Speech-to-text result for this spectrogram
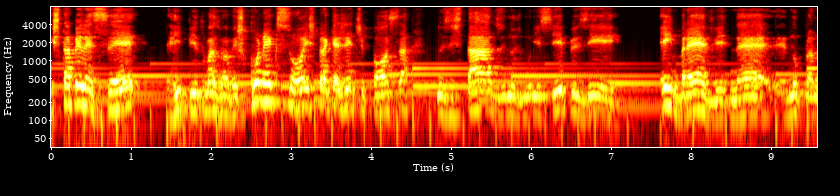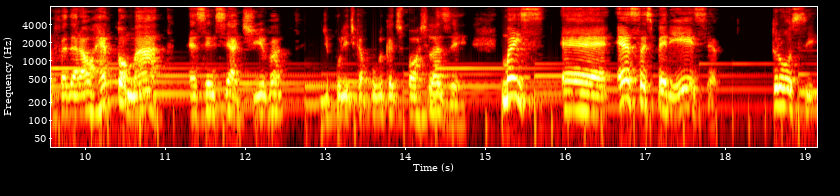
estabelecer, repito mais uma vez, conexões para que a gente possa, nos estados e nos municípios e em breve, né, no plano federal, retomar essa iniciativa de política pública de esporte e lazer. Mas é, essa experiência trouxe,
